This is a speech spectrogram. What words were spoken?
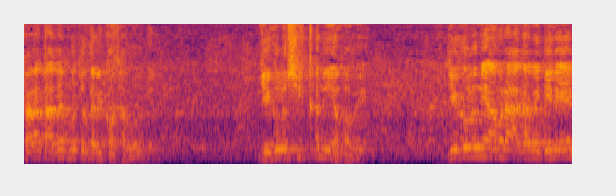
তারা তাদের মতো করে কথা বলবেন যেগুলো শিক্ষণীয় হবে। যেগুলো নিয়ে আমরা আগামী দিনের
